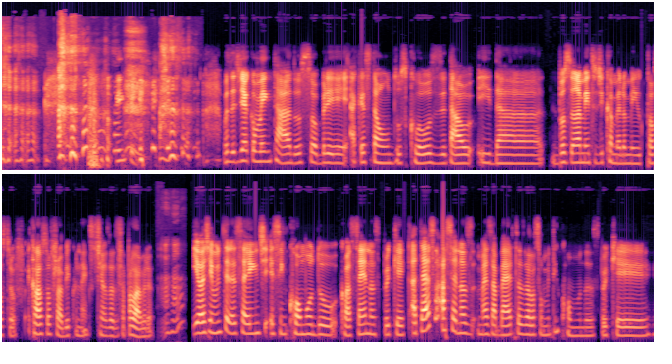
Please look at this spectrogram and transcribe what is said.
Enfim. Você tinha comentado sobre a questão dos closes e tal, e da do posicionamento de câmera meio claustrof... claustrofóbico, né? Que você tinha usado essa palavra. Uhum. E eu achei muito interessante esse incômodo com as cenas, porque até as cenas mais abertas, elas são muito incômodas, porque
